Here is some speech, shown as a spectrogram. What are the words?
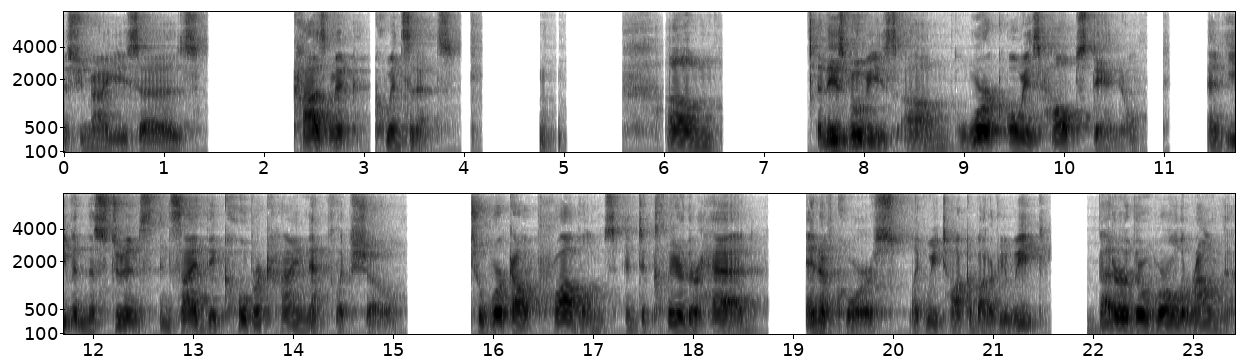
Mr. Miyagi says, "Cosmic coincidence." um, in these movies, um, work always helps Daniel, and even the students inside the Cobra Kai Netflix show to work out problems and to clear their head, and of course, like we talk about every week, better the world around them.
